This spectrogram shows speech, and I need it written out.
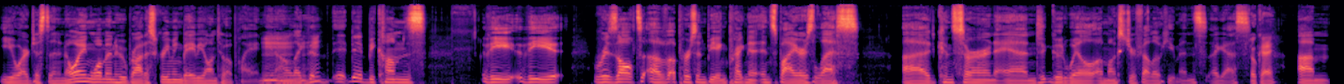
you are just an annoying woman who brought a screaming baby onto a plane you know? Hmm, like mm-hmm. the, it, it becomes the the result of a person being pregnant inspires less uh, concern and goodwill amongst your fellow humans i guess Okay. Um,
